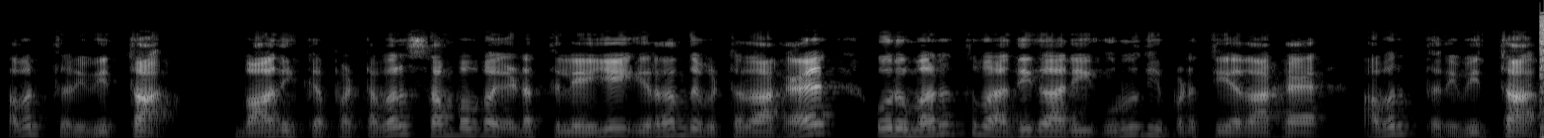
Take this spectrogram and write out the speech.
அவர் தெரிவித்தார். பாதிக்கப்பட்டவர் சம்பவ இடத்திலேயே இறந்து விட்டதாக ஒரு மருத்துவ அதிகாரி உறுதிப்படுத்தியதாக அவர் தெரிவித்தார்.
